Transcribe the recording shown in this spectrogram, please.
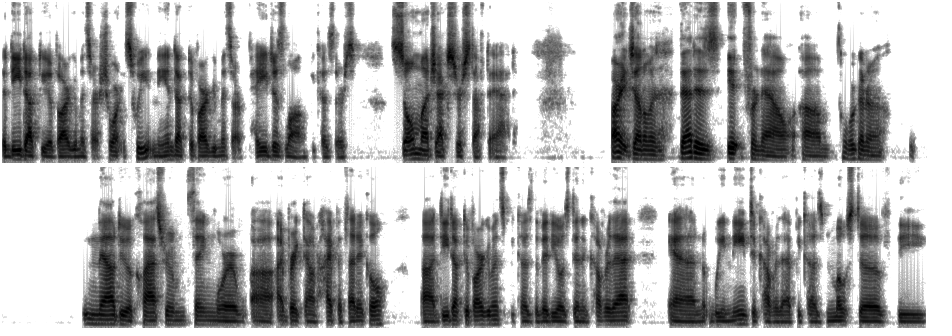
the deductive arguments are short and sweet, and the inductive arguments are pages long because there's so much extra stuff to add. All right, gentlemen, that is it for now. Um, we're going to now do a classroom thing where uh, I break down hypothetical uh, deductive arguments because the videos didn't cover that. And we need to cover that because most of the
